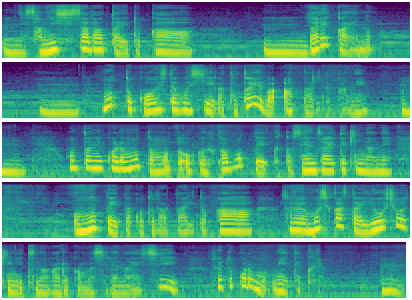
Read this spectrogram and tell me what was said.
うん、寂しさだったりとか、うん、誰かへの、うん、もっとこうしてほしいが例えばあったりとかね、うん、本当にこれもっともっと奥深掘っていくと潜在的なね思っていたことだったりとかそれはもしかしたら幼少期につながるかもしれないしそういうところも見えてくる。うん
